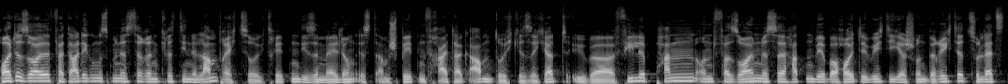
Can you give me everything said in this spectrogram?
Heute soll Verteidigungsministerin Christine Lambrecht zurücktreten. Diese Meldung ist am späten Freitagabend durchgesichert. Über viele Pannen und Versäumnisse hatten wir aber heute wichtiger schon berichtet. Zuletzt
